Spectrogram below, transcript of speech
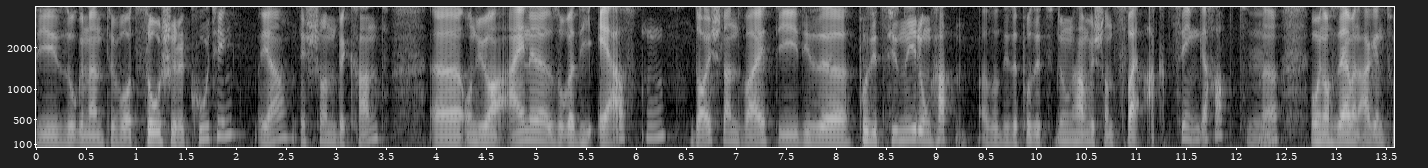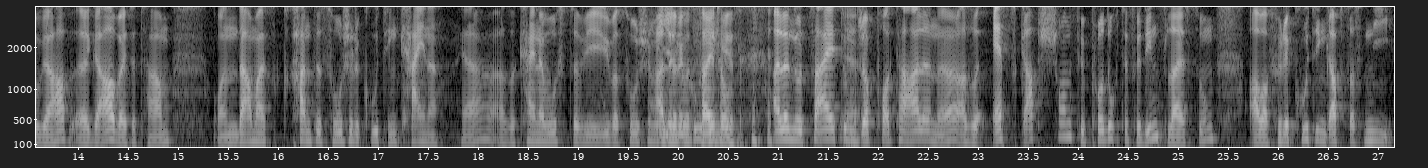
die sogenannte Wort Social Recruiting ja, ist schon bekannt. Äh, und wir waren eine, sogar die ersten deutschlandweit, die diese Positionierung hatten. Also diese Positionierung haben wir schon 2018 gehabt, mhm. ne, wo wir noch selber in Agentur äh, gearbeitet haben. Und damals kannte Social Recruiting keiner. Ja? Also keiner wusste, wie über Social Media Alle Recruiting nur Zeitung. Geht. Alle nur Zeitung, ja. Jobportale. Ne? Also Ads gab es schon für Produkte, für Dienstleistungen, aber für Recruiting gab es das nie.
